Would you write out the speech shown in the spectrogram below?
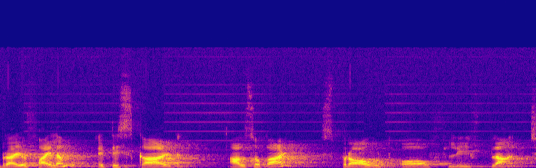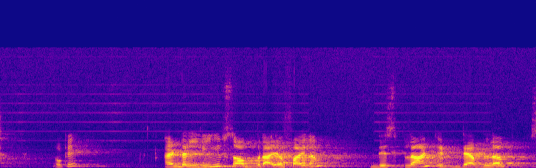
Bryophyllum it is called also called sprout of leaf plant. Okay. And the leaves of bryophyllum this plant it develops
